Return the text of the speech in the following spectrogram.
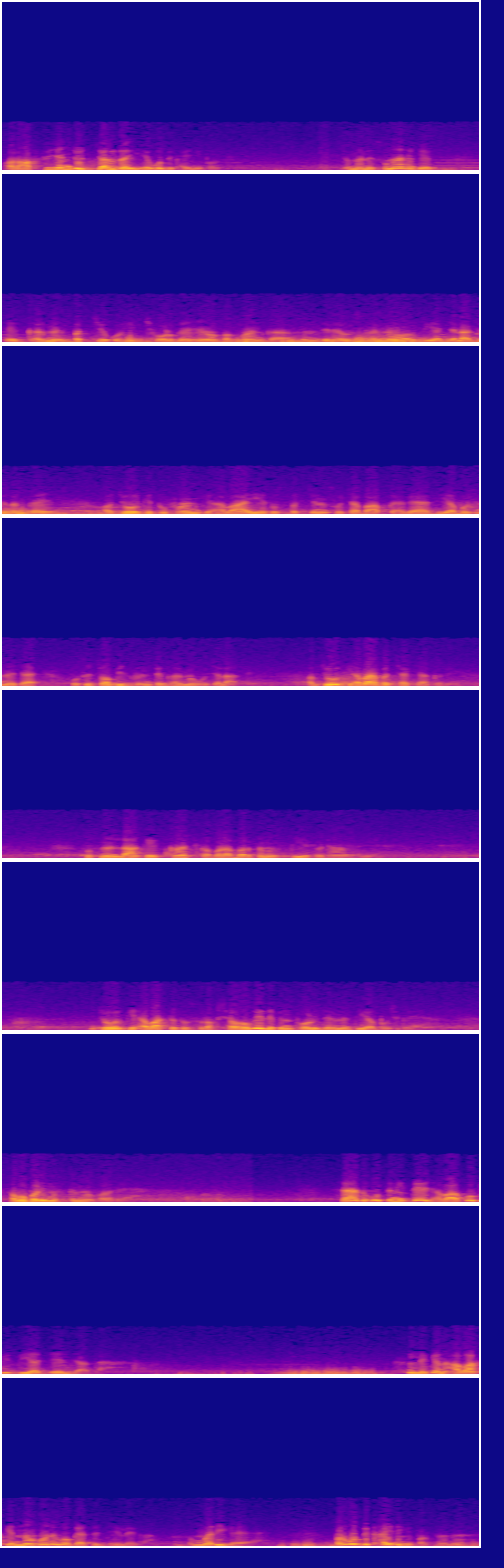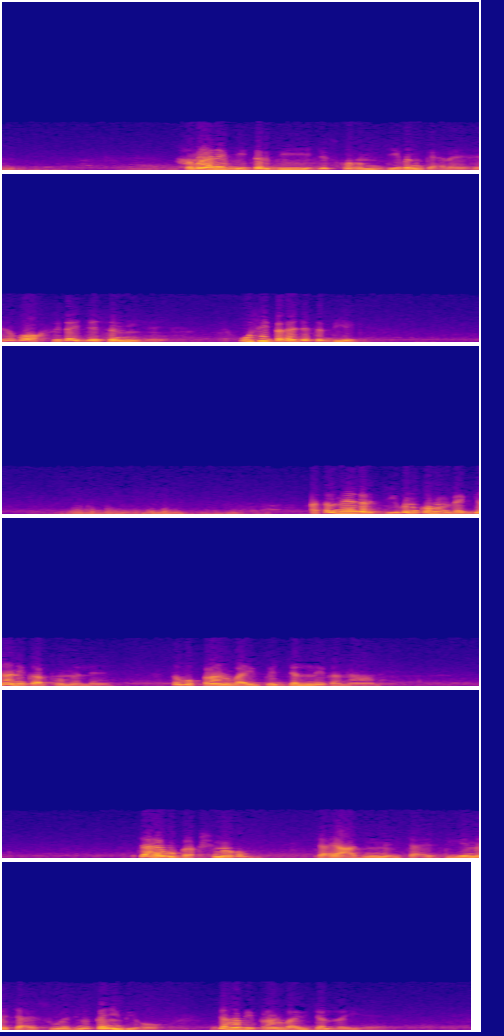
और ऑक्सीजन जो जल रही है, वो दिखाई नहीं पड़ती। तो मैंने सुना है कि एक घर में बच्चे को ही छोड़ गए हैं और भगवान का मंदिर है उस घर में और दिया जला के रख गए और ज़ोर की तूफ़ान की हवा आई है तो उस बच्चे ने सोचा, बाप कह गया, दिया बुझ न जाए। उसे 24 घंटे घर में वो जलाते अब ज़ोर की हवा बच्चा क्या करे? उसने लाके कांच का बड़ा बर्तन उस दिए पर ढांक दिया। ज़ोर की हवा से तो सुरक्षा हो गई, लेकिन थोड़ी देर में दिया बुझ गया। अब वो बड़ी मुश्किल में पड़ गया। शायद उतनी तेज हवा को भी दिया झेल जाता। लेकिन हवा के न होने को कैसे झेलेगा? तो मरी गया पर वो दिखाई नहीं पड़ता ना। हमारे भीतर भी जिसको हम जीवन कह रहे हैं, वो ऑक्सीडाइजेशन ही है। उसी तरह जैसे दिए के असल में अगर जीवन को हम वैज्ञानिक अर्थों में लें तो वो प्राणवायु के जलने का नाम है। चाहे वो वृक्ष में हो, चाहे आदमी में, चाहे दिए में, चाहे सूरज में, कहीं भी हो, जहाँ भी प्राणवायु जल रही है,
